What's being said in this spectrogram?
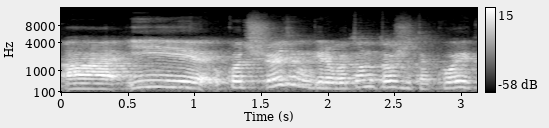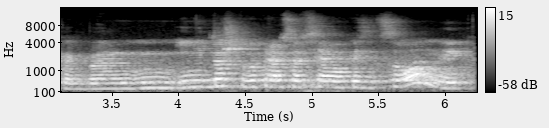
Э, и кот Шрёдингера, вот он тоже такой, как бы, и не то чтобы прям совсем оппозиционный,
